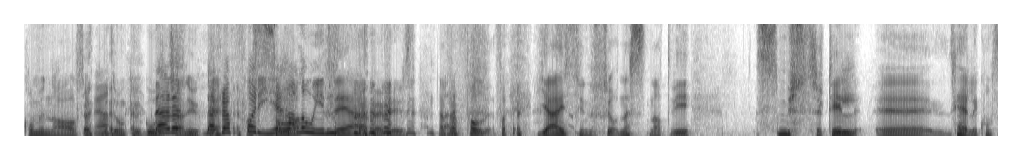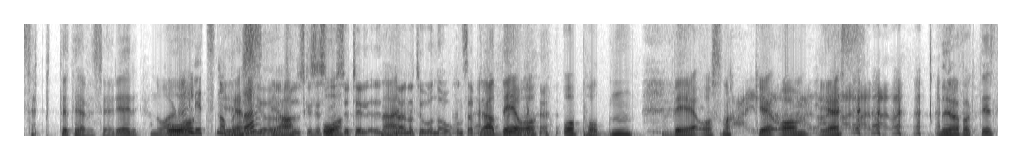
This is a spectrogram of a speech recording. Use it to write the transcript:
kommunal søppeldunk ved Godset en uke. det er fra forrige så- Halloween. Det er Det er fra for, for, jeg syns jo nesten at vi smusser til eh, hele konseptet TV-serier. Nå er du litt snobbete. Yes, Jeg ja, trodde du skulle si smusser og- til nei. 90210-konseptet. Ja, det òg. Og podden ved å snakke om Yes. Det gjør jeg faktisk.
